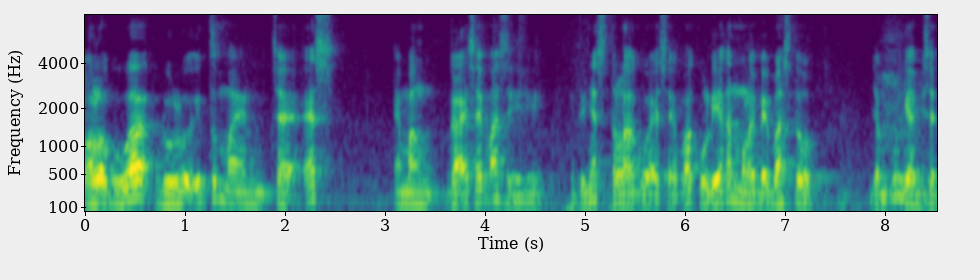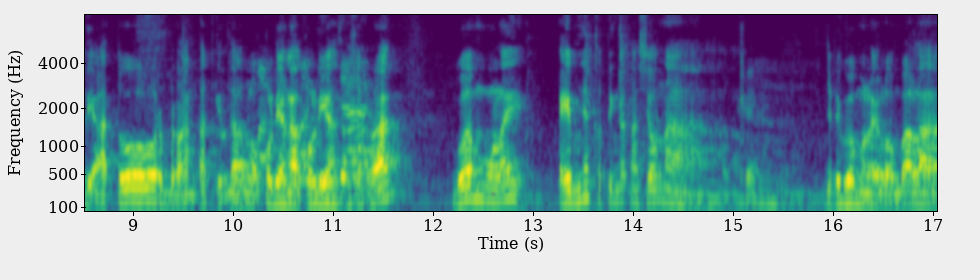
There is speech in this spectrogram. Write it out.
Kalau gua dulu itu main CS emang gak SMA sih. Intinya setelah gua SMA kuliah kan mulai bebas tuh. Jam kuliah bisa diatur, berangkat kita Hmm, mau kuliah nggak kuliah terserah. Gua mulai aimnya ke tingkat nasional. oke Jadi gua mulai lomba lah,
